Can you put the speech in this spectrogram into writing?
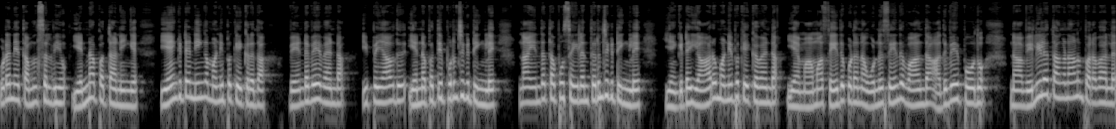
உடனே தமிழ் செல்வியும் என்ன அப்பத்தா நீங்கள் என்கிட்ட நீங்கள் மன்னிப்பு கேட்குறதா வேண்டவே வேண்டாம். இப்போயாவது என்னை பற்றி புரிஞ்சுக்கிட்டீங்களே நான் எந்த தப்பும் செய்யலைன்னு தெரிஞ்சுக்கிட்டீங்களே என்கிட்ட யாரும் மன்னிப்பு கேட்க வேண்டாம். என் மாமா செய்து கூட நான் ஒன்று சேர்ந்து வாழ்ந்தா அதுவே போதும். நான் வெளியில் தங்கினாலும் பரவாயில்ல.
